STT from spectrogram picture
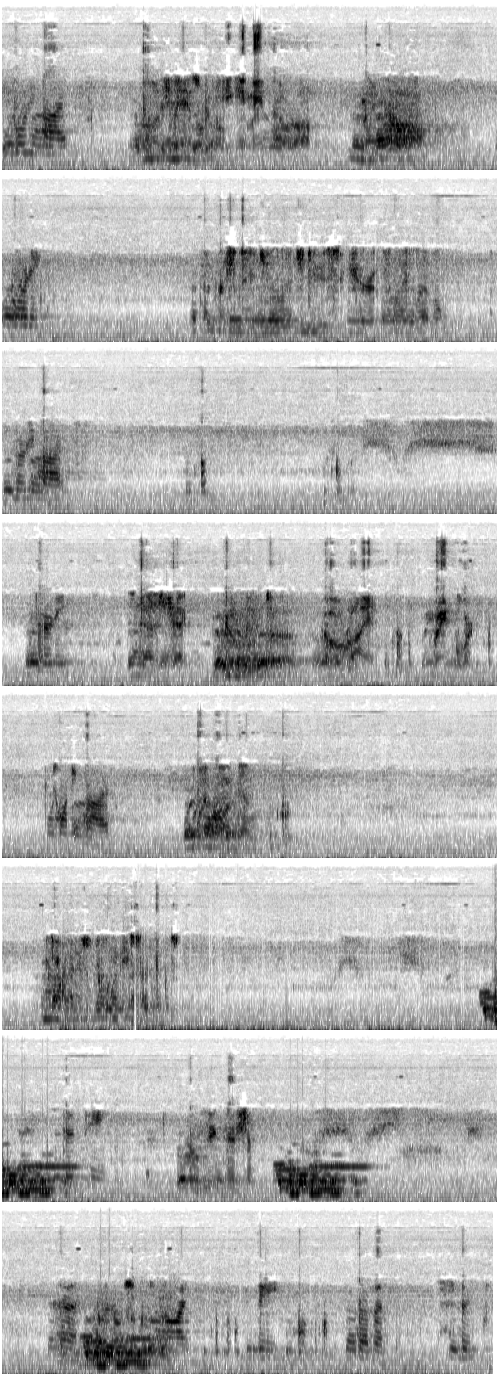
45. Launch mains competing main power off. 40. First stage LH2 secure at flight level. 35. 30. Status check. Go. Nine, eight, seven, six,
